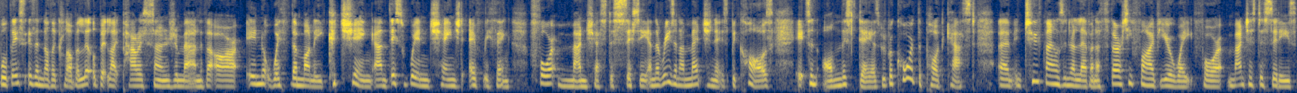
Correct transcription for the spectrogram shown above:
Well, this is another club, a little bit like Paris Saint Germain, that are in with the money, ka-ching, and this win changed everything for Manchester City. And the reason I mention it is because it's an on this day as we record the podcast. Um, in 2011, a 35 year wait for Manchester City's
